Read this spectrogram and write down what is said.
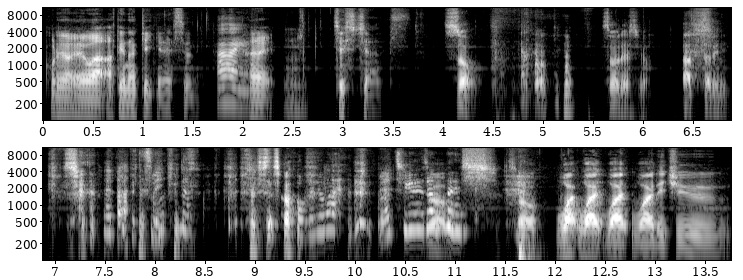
これは当てなきゃいけないですよね。はい。はい。うんジェスチャーです。so so, so this yo Atari. そんな so, これは間違えられないし。so why why why why did you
